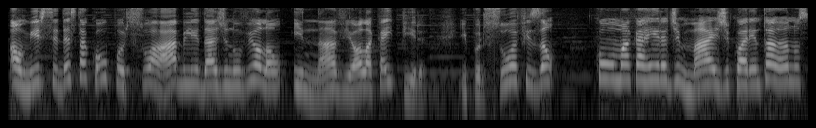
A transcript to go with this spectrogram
Almir se destacou por sua habilidade no violão e na viola caipira, e por sua fusão. Com uma carreira de mais de 40 anos,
